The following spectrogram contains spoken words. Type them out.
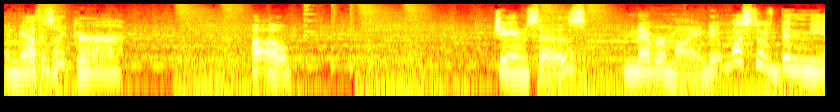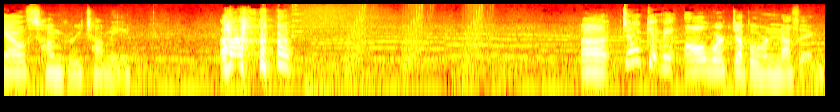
And Meowth is like, grr. Uh-oh. James says, Never mind. It must have been Meowth's hungry tummy. uh, don't get me all worked up over nothing.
